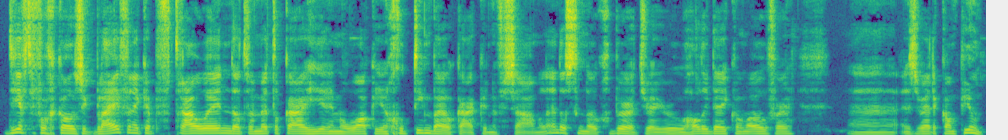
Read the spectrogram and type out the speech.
Die heeft ervoor gekozen, ik blijf. En ik heb er vertrouwen in dat we met elkaar hier in Milwaukee een goed team bij elkaar kunnen verzamelen. En dat is toen ook gebeurd. Drew Holiday kwam over. eh, en ze werden kampioen.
